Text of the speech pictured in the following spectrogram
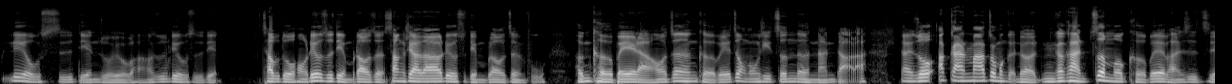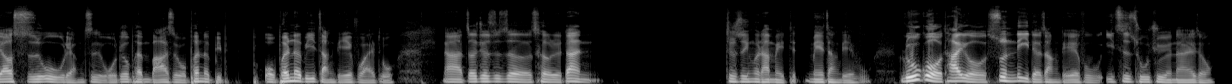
六十点左右吧，好像是六十点，差不多哈，六十点不到正，上下大概六十点不到的振幅，很可悲啦，哦，真的很可悲，这种东西真的很难打啦。那你说啊，干妈这么可对吧？你看看这么可悲的盘势，只要失误两次，我就喷八十，我喷的比我喷的比涨跌幅还多。那这就是这个策略，但就是因为它没没涨跌幅，如果它有顺利的涨跌幅，一次出去的那一种。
